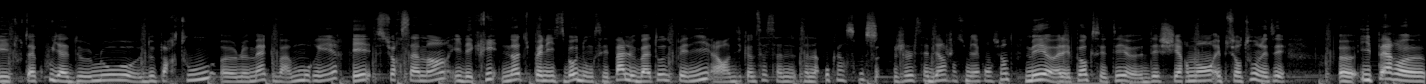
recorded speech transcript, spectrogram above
et tout à coup il y a de l'eau de partout, euh, le mec va mourir. Et sur sa main il écrit Not Penny's Boat, donc c'est pas le bateau de Penny. Alors dit comme ça, ça n'a aucun sens, je le sais bien, j'en suis bien consciente, mais euh, à l'époque c'était euh, déchirement. Et puis surtout on était hyper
